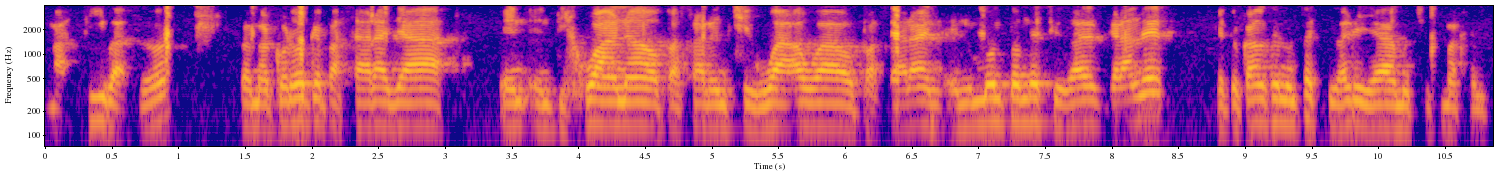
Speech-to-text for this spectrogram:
masivas, ¿no? Pero me acuerdo que pasara ya en, en Tijuana o pasara en Chihuahua o pasara en, en un montón de ciudades grandes que tocábamos en un festival y llegaba muchísima gente.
